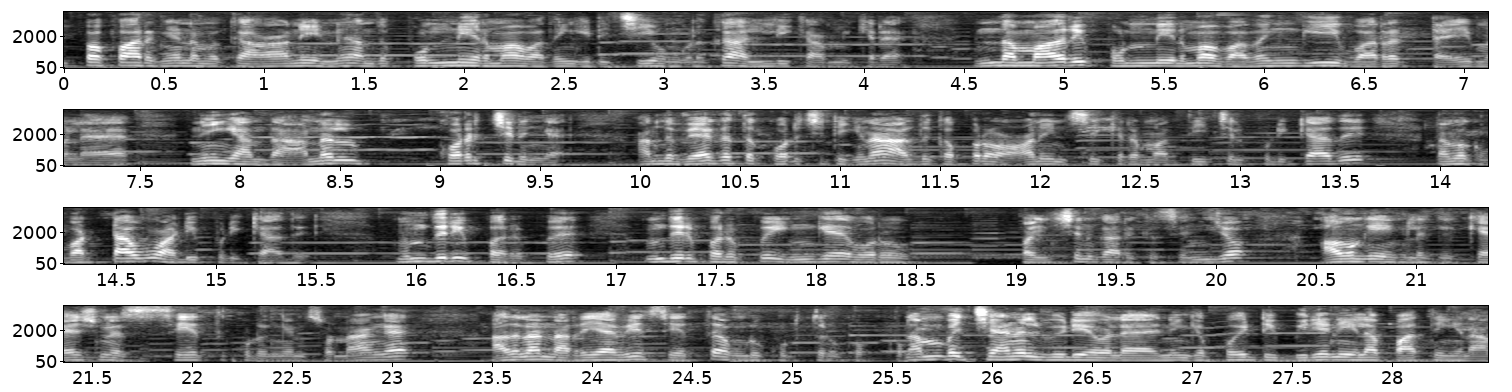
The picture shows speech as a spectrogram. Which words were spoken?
இப்போ பாருங்கள் நமக்கு ஆனின்னு அந்த பொன்னிறமாக வதங்கிடுச்சு. உங்களுக்கு அள்ளி காமிக்கிறேன். இந்த மாதிரி பொன்னிறமாக வதங்கி வர டைமில் நீங்கள் அந்த அனல் குறைச்சிடுங்க. அந்த வேகத்தை குறைச்சிட்டிங்கன்னா அதுக்கப்புறம் ஆனியன் சீக்கிரமாக தீச்சல் பிடிக்காது. நமக்கு வட்டாவும் அடி பிடிக்காது. முந்திரி பருப்பு முந்திரி பருப்பு இங்கே ஒரு ஃபங்க்ஷனுக்காருக்கு செஞ்சோம். அவங்க எங்களுக்கு கேஷ்னஸ் சேர்த்து கொடுங்கன்னு சொன்னாங்க. அதெல்லாம் நிறையாவே சேர்த்து அவங்களுக்கு கொடுத்துருக்கோம். நம்ம சேனல் வீடியோவில் நீங்கள் போயிட்டு பிரியாணியெல்லாம் பார்த்தீங்கன்னா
